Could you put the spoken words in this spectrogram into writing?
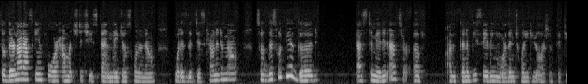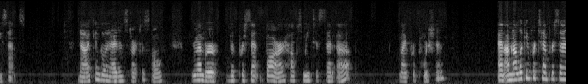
so they're not asking for how much did she spend. They just want to know what is the discounted amount. So this would be a good estimated answer of I'm going to be saving more than $22.50. Now I can go ahead and start to solve. Remember, the percent bar helps me to set up my proportion. And I'm not looking for 10%.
